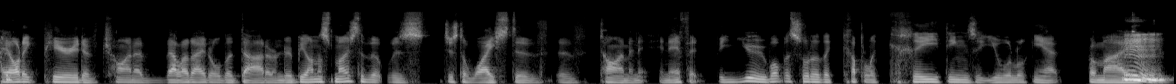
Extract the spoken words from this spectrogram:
chaotic period of trying to validate all the data. And to be honest, most of it was just a waste of, of time and, and effort. For you, what was sort of the couple of key things that you were looking at from a, mm.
